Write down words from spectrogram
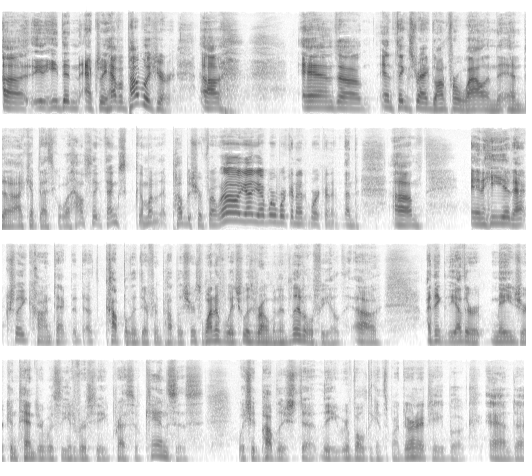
Uh, he didn't actually have a publisher. Uh, and uh, and things dragged on for a while, and and I kept asking, well, how's things come on that publisher from? Well, yeah, yeah, we're working on it, working on. And, um, and he had actually contacted a couple of different publishers, one of which was Rowman and Littlefield. Uh, I think the other major contender was the University Press of Kansas, which had published uh, the Revolt Against Modernity book, and uh,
